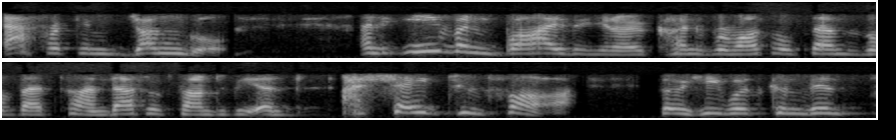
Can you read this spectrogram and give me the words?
African jungle. And even by the, you know, kind of remarkable standards of that time, that was found to be a, a shade too far. So he was convinced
